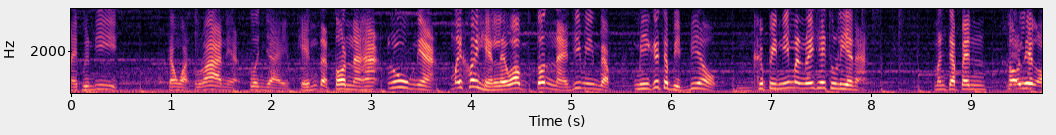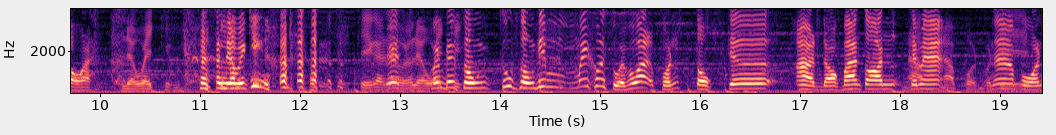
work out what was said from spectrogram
ในพื้นที่จังหวัดสุราษฎร์เนี่ยส่วนใหญ่เห็นแต่ต้นนะฮะลูกเนี่ยไม่ค่อยเห็นเลยว่าต้นไหนที่มีแบบมีก็จะบิดเบี้ยว คือปีนี้มันไม่ใช่ทุเรียนอะ มันจะเป็นเขาเรียกออกอะเรือไวกิ้งเรือไวกิ้งเจ๊ก็เรียกว่าเรือไวมันเป็นกิ้งทรงรูปทรงที่ไม่ค่อยสวยเพราะว่าฝนตกเจออ่าดอกบานตอนใช่ไหมฮะหน้าฝนพอดีหน้าฝน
